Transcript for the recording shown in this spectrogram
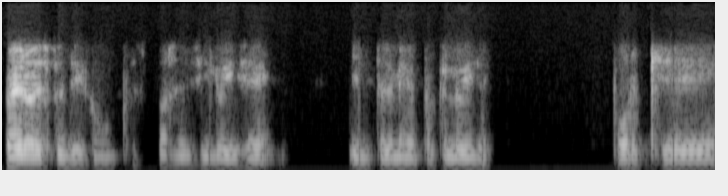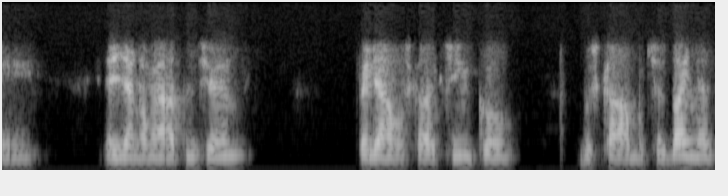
pero después dije como, pues, parce, si lo hice. Y entonces me dije, ¿por qué lo hice? Porque ella no me daba atención, peleábamos cada cinco, buscaba muchas vainas.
